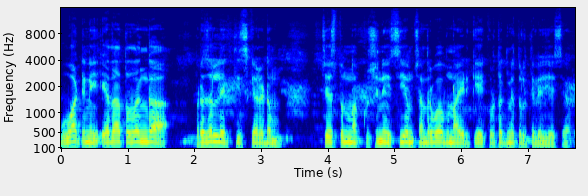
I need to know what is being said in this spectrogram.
వాటిని యథాతథంగా ప్రజల్లోకి తీసుకెళ్ళడం చేస్తున్న కృషిని సీఎం చంద్రబాబు నాయుడికి కృతజ్ఞతలు తెలియజేశారు.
